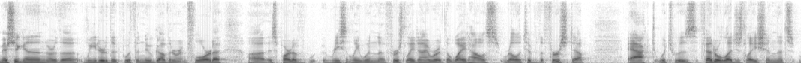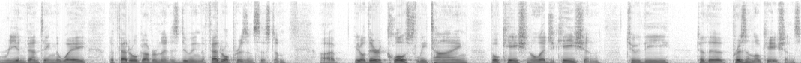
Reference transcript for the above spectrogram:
Michigan or the leader that with the new governor in Florida uh, as part of recently when the First Lady and I were at the White House relative to the First Step Act, which was federal legislation that's reinventing the way the federal government is doing the federal prison system. Uh, you know, they're closely tying vocational education to the to the prison locations.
